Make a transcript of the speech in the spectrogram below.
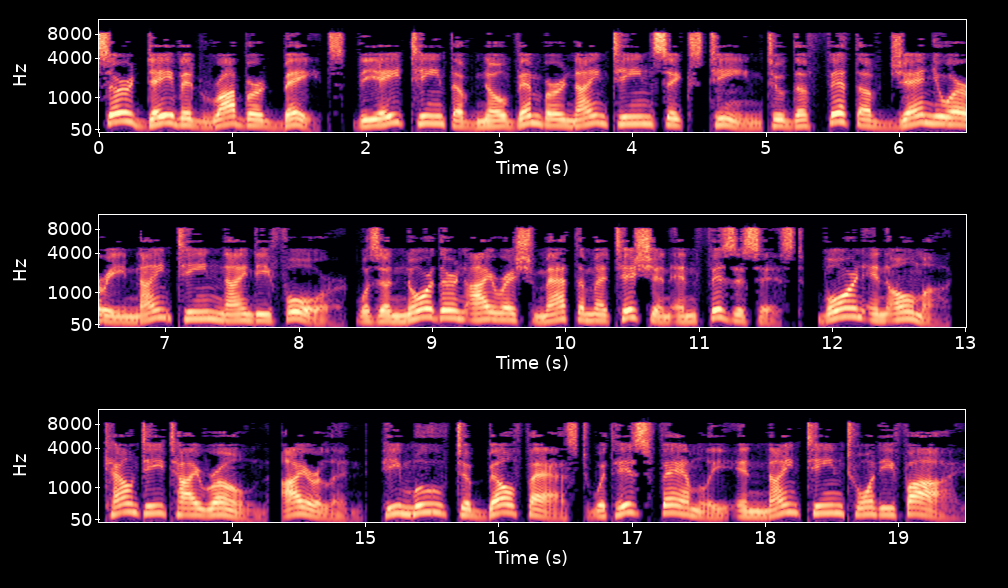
Sir David Robert Bates, the 18th of November 1916 to the 5th of January 1994, was a Northern Irish mathematician and physicist, born in Omagh, County Tyrone, Ireland. He moved to Belfast with his family in 1925,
